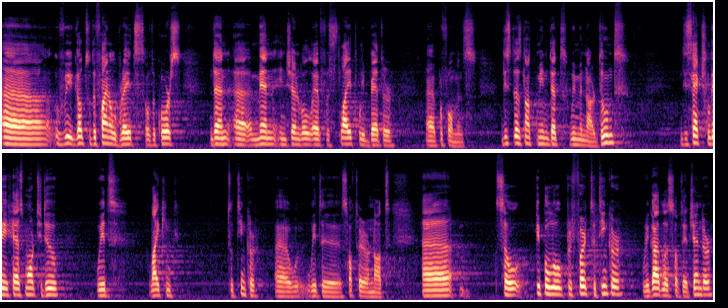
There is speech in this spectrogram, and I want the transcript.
uh, if we go to the final grades of the course, then uh, men in general have a slightly better performance. This does not mean that women are doomed. This actually has more to do with liking to tinker uh, with the software or not. Uh, so people who prefer to tinker, regardless of their gender,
